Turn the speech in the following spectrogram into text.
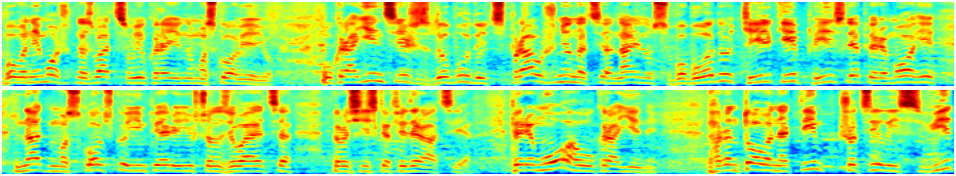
бо вони можуть назвати свою країну Московією. Українці ж здобудуть справжню національну свободу тільки після перемоги над Московською імперією, що називається Російська Федерація. Перемога України гарантована тим, що цілий світ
